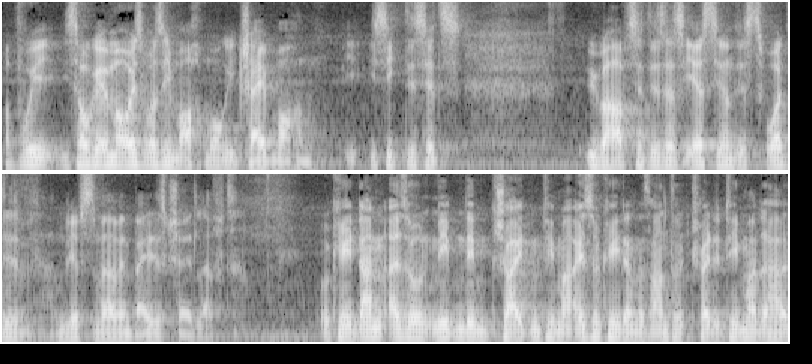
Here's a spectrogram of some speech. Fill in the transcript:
obwohl ich, ich sage ja immer, alles, was ich mache, mag ich gescheit machen. Ich, ich sehe das jetzt überhaupt nicht das als erste und das zweite. Am liebsten wäre, wenn beides gescheit läuft. Okay, dann also neben dem gescheiten Thema Eishockey, dann das andere gescheite Thema, da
